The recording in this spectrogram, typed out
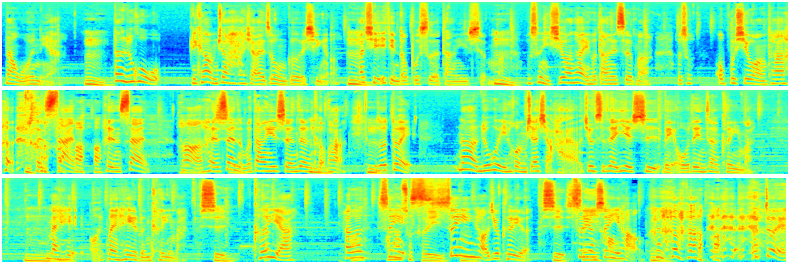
那我问你啊，嗯，那如果我，你看我们家小孩这种个性啊，他其实一点都不适合当医生嘛。我说你希望他以后当医生吗？他说我不希望他 很善 很善 哈很善怎么当医生，这很可怕。我说对，那如果以后我们家小孩啊，就是在夜市美欧店这样可以吗？嗯，卖黑卖黑轮可以吗？是可以啊。他说生意可以，生意好就可以了。是，生意生意好。对，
